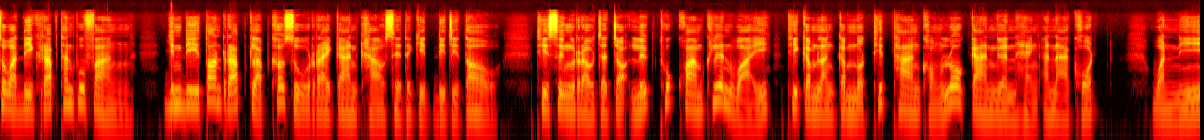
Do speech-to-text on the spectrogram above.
สวัสดีครับท่านผู้ฟัง ยินดีต้อนรับกลับเข้าสู่รายการข่าวเศรษฐกิจดิจิทัล ที่ซึ่งเราจะเจาะลึกทุกความเคลื่อนไหว ที่กำลังกำหนดทิศทางของโลกการเงินแห่งอนาคต วันนี้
